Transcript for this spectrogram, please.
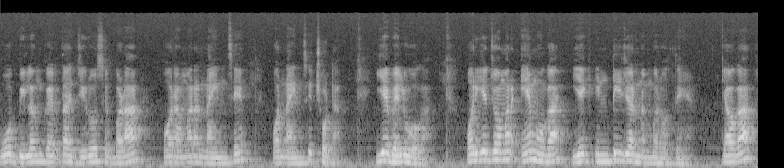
वो बिलोंग करता है ज़ीरो से बड़ा और हमारा नाइन से, और नाइन से छोटा। ये वैल्यू होगा। और ये जो हमारा एम होगा, ये एक इंटीजर नंबर होते हैं। क्या होगा?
